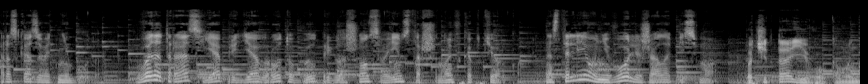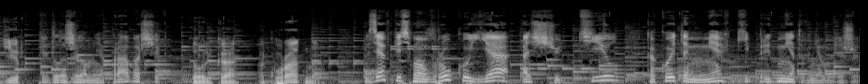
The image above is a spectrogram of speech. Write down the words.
рассказывать не буду. В этот раз я, придя в роту, был приглашен своим старшиной в коптерку. На столе у него лежало письмо. Почитай его, командир, Предложил мне прапорщик. только аккуратно. Взяв письмо в руку, я ощутил, какой-то мягкий предмет в нем лежит.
